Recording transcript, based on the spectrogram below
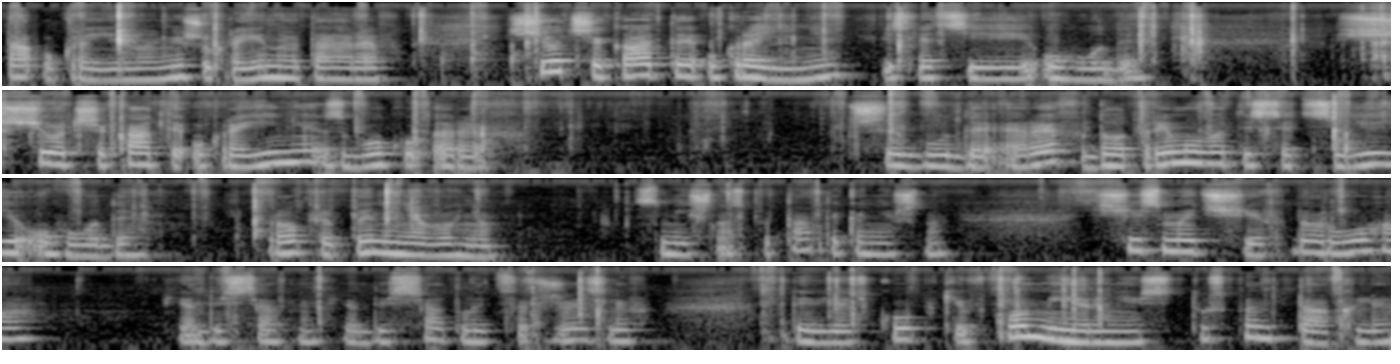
та Україною, між Україною та РФ? Що чекати Україні після цієї угоди? Що чекати Україні з боку РФ? Чи буде РФ дотримуватися цієї угоди про припинення вогню? Смішно спитати, звісно. Шість мечів, дорога, 50 на 50, лицар жезлів, 9 кубків, помірність, туз пентаклі.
